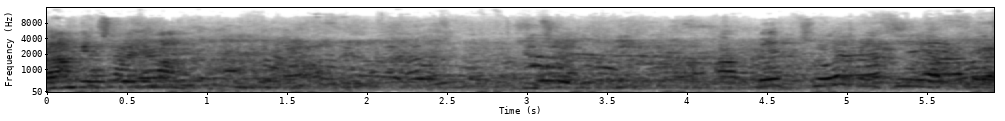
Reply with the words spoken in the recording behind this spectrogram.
Ben geçiyorum. Ahmet çok iyi yapıyor.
